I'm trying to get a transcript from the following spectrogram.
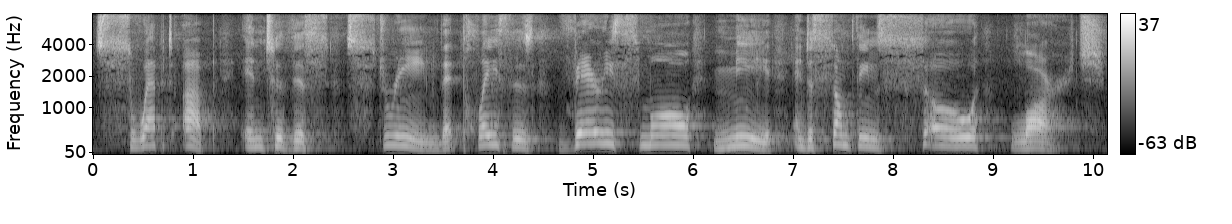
swept up into this stream that places very small me into something so large.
